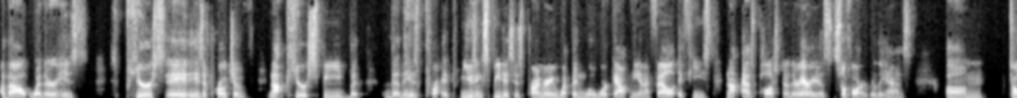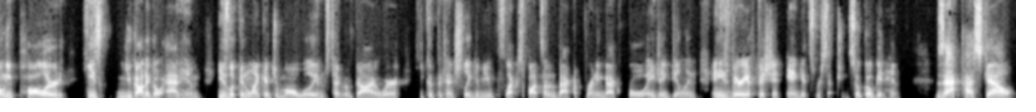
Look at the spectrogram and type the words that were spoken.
about whether his pure, his approach of not pure speed, but that his pri- using speed as his primary weapon will work out in the NFL if he's not as polished in other areas. So far, it really has. Um, Tony Pollard he's you got to go add him. He's looking like a Jamaal Williams type of guy where he could potentially give you flex spots out of the backup running back role. AJ Dillon, and he's very efficient and gets reception. So go get him. Zach Pascal,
